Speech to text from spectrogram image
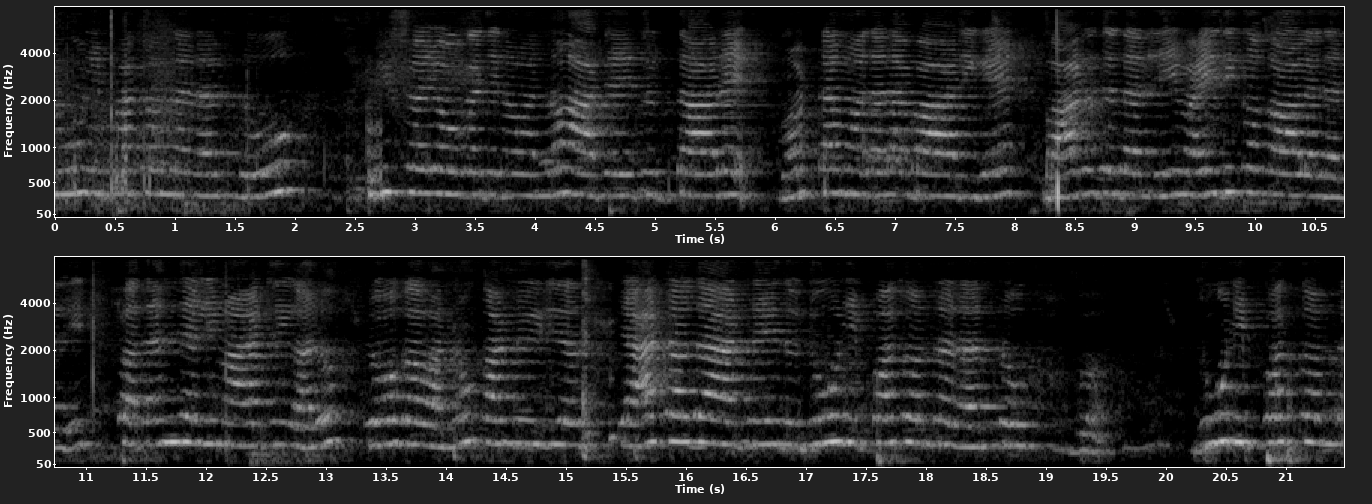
ಜೂನ್ ಇಪ್ಪತ್ತೊಂದರಂದು ವಿಶ್ವ ಯೋಗ ದಿನವನ್ನು ಆಚರಿಸುತ್ತಾರೆ. ಮೊಟ್ಟ ಮೊದಲ ಬಾರಿಗೆ ಭಾರತದಲ್ಲಿ ವೈದಿಕ ಕಾಲದಲ್ಲಿ ಪತಂಜಲಿ ಮಹರ್ಷಿಗಳು ಯೋಗವನ್ನು ಕಂಡುಹಿಡಿದರು. ಎರಡ್ ಹದಿನೈದು ಜೂನ್ ಇಪ್ಪತ್ತೊಂದರಂದು ಜೂನ್ ಇಪ್ಪತ್ತೊಂದರಂದು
